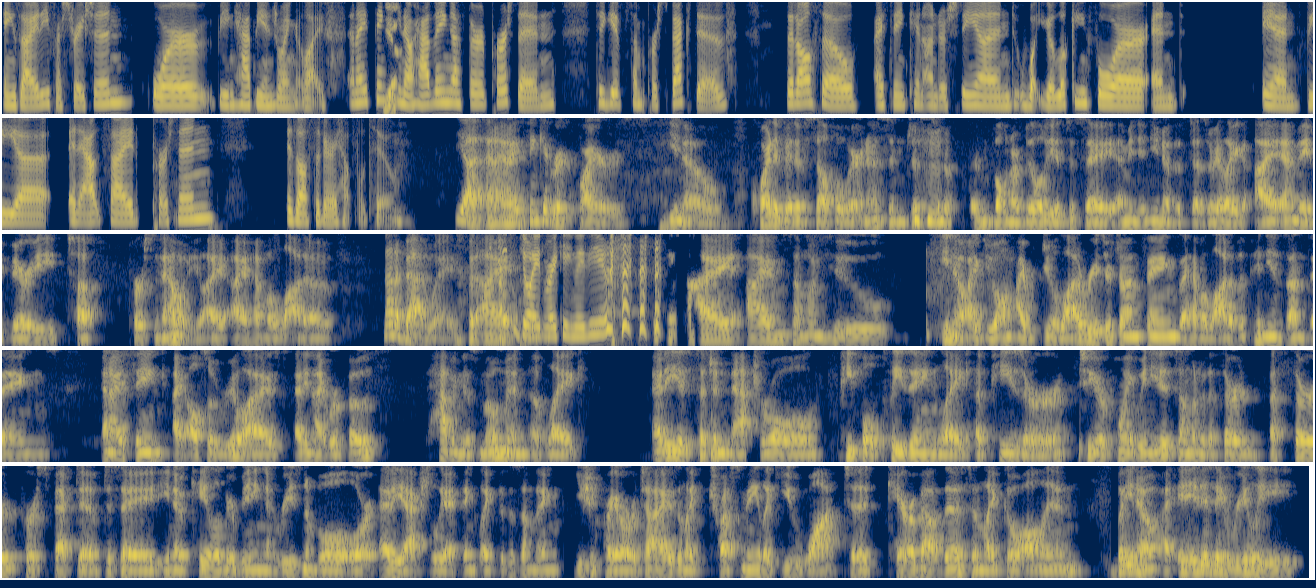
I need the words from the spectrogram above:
anxiety, frustration, or being happy, enjoying your life. And I think, Yeah. you know, having a third person to give some perspective that also I think can understand what you're looking for and and be a an outside person is also very helpful too. Yeah, and, and I think it requires, you know, quite a bit of self awareness and just Mhm. sort of vulnerability is to say, I mean, and you know this, Desiree, like I am a very tough personality. I, I have a lot of not a bad way, but I I enjoyed working with you. I I am someone who, you know, I do all, I do a lot of research on things. I have a lot of opinions on things, and I think I also realized Eddie and I were both having this moment of like, Eddie is such a natural people pleasing like appeaser. To your point, we needed someone with a third a third perspective to say, you know, Caleb, you're being unreasonable, or Eddie, actually, I think like this is something you should prioritize and like trust me, like you want to care about this and like go all in. But you know, I- it is a really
